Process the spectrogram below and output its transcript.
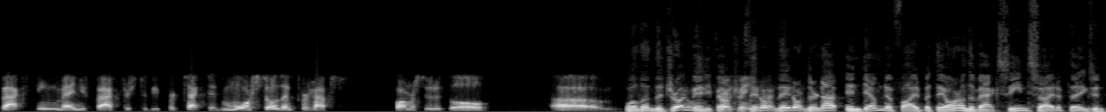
vaccine manufacturers to be protected more so than perhaps pharmaceutical. Um, Well, then the drug manufacturers, they don't, they don't, they're not indemnified, but they are on the vaccine side of things. And,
